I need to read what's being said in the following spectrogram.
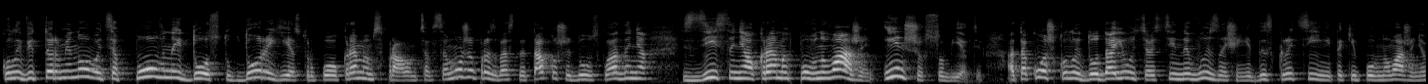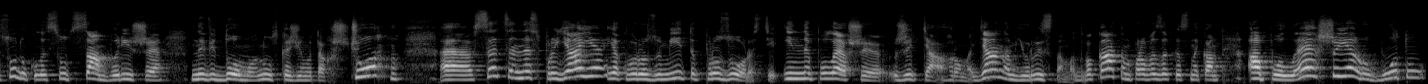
коли відтерміновується повний доступ до реєстру по окремим справам, це все може призвести також і до ускладнення здійснення окремих повноважень інших суб'єктів. А також коли додаються ось ці невизначені дискреційні такі повноваження суду, коли суд сам вирішує невідомо, ну скажімо так, що е, все це не сприяє, як ви розумієте, прозорості і не полегшує життя громадянам, юристам, адвокатам, правозахисникам, а полегшує роботу.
